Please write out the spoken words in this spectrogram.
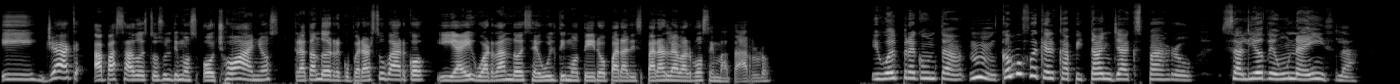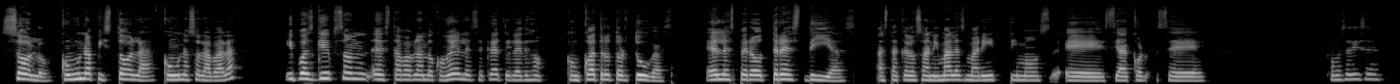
y Jack ha pasado estos últimos ocho años tratando de recuperar su barco y ahí guardando ese último tiro para dispararle a Barbosa y matarlo. Igual pregunta, mm, ¿cómo fue que el capitán Jack Sparrow salió de una isla solo, con una pistola, con una sola bala? Y pues Gibson estaba hablando con él en secreto y le dijo, con cuatro tortugas. Él esperó tres días hasta que los animales marítimos eh, se, se... ¿Cómo se dice?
